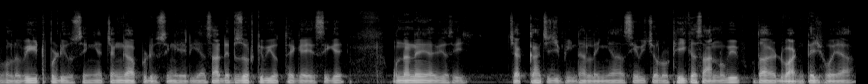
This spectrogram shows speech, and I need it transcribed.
ਮਤਲਬ ਵੀਟ ਪ੍ਰੋਡਿਊਸਿੰਗ ਹੈ ਚੰਗਾ ਪ੍ਰੋਡਿਊਸਿੰਗ ਏਰੀਆ ਸਾਡੇ ਬਜ਼ੁਰਗ ਵੀ ਉੱਥੇ ਗਏ ਸੀਗੇ। ਉਹਨਾਂ ਨੇ ਵੀ ਅਸੀਂ ਚੱਕਾਂ 'ਚ ਜ਼ਮੀਨਾਂ ਲਈਆਂ। ਅਸੀਂ ਵੀ ਚਲੋ ਠੀਕ ਹੈ ਸਾਨੂੰ ਵੀ ਉਹਦਾ ਐਡਵਾਂਟੇਜ ਹੋਇਆ।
